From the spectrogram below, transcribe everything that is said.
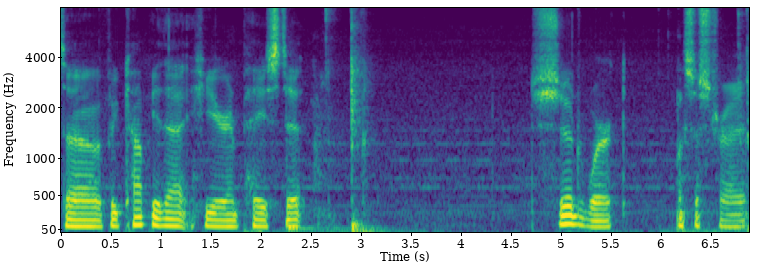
So if we copy that here and paste it, should work. Let's just try it.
